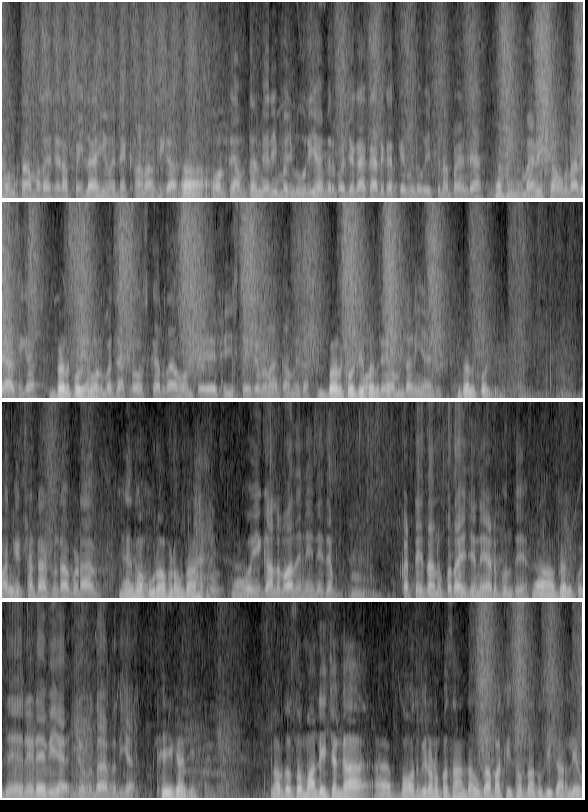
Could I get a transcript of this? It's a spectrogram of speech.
ਹੁਣ ਤਾਂ ਮਤਲਬ ਜਿਹੜਾ ਪਹਿਲਾਂ ਹੀ ਉਹਨੇ ਖਾਣਾ ਸੀਗਾ। ਹਾਂ। ਹੁਣ ਤੇ ਆਮਦਨ ਮੇਰੀ ਮਜਬੂਰੀ ਆ ਮੇਰੇ ਕੋਲ ਜਗ੍ਹਾ ਘੱਟ ਕਰਕੇ ਮੈਨੂੰ ਵੇਚਣਾ ਪੈਣ ਡਿਆ। ਮੈਂ ਵੀ ਸ਼ੌਂਕ ਨਾਲ ਲਿਆ ਸੀਗਾ। ਬਿਲਕੁਲ ਤੇ ਹੁਣ ਮੱਝਾਂ ਕ੍ਰੋਸ ਕਰਦਾ ਹੁਣ ਤੇ ਫੀਸ ਤੇ ਚੱਲਣਾ ਕੰਮ ਇਹਦਾ। ਬਿਲਕੁਲ ਜੀ ਹੁਣ ਬਿਲਕੁਲ। ਤੇ ਆਮਦਨੀ ਆ ਇਹਦੀ। ਬਿਲਕੁਲ ਜੀ। ਬਾਕੀ ਠੰਡਾ ਠੰਡਾ ਬੜਾ ਮੂੰਹ ਮਾ ਪੂਰਾ ਫੜਾਉਂਦਾ ਹੈ। ਕੋਈ ਗੱਲਬਾਤ ਨਹੀਂ ਨਹੀਂ ਤੇ ਮ, ਕੱਟੇ ਤੁਹਾਨੂੰ ਪਤਾ ਹੀ ਜਿੰਨੇ ਅੜਬ ਹੁੰਦੇ ਆ। ਹਾਂ ਬਿਲਕੁਲ ਜੀ ਤੇ ਰੇੜੇ ਵੀ ਜੁਬਦਾ ਵਧੀਆ। ਠੀਕ ਹੈ ਜੀ। ਲਓ ਦੋਸਤੋ ਮਾਲੀ ਚੰਗਾ ਅ, ਬਹੁਤ ਵੀਰਾਂ ਨੂੰ ਪਸੰਦ ਆਊਗਾ ਬਾਕੀ ਸੌਦਾ ਤੁਸੀਂ ਕਰ ਲਿਓ।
